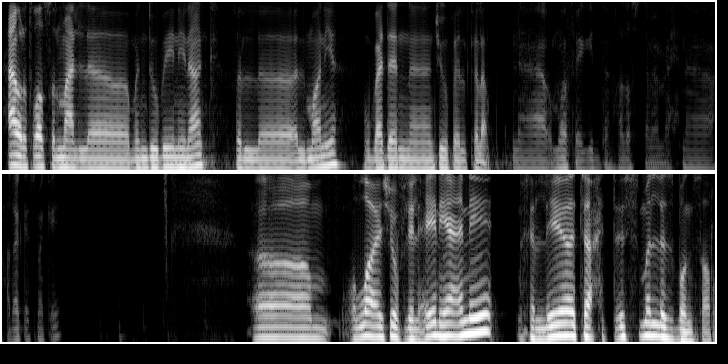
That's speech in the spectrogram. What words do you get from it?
حاول أتواصل مع المندوبين هناك في ال- ألمانيا وبعدين آه، نشوف الكلام. أنا موافق جدا. خلاص تمام. إحنا حضرتك اسمك إيه؟ والله شوف للحين يعني نخليها تحت اسم السبونسر.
